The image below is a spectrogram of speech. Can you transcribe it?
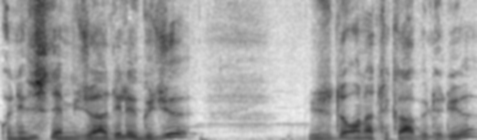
o nefisle mücadele gücü yüzde ona tekabül ediyor.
